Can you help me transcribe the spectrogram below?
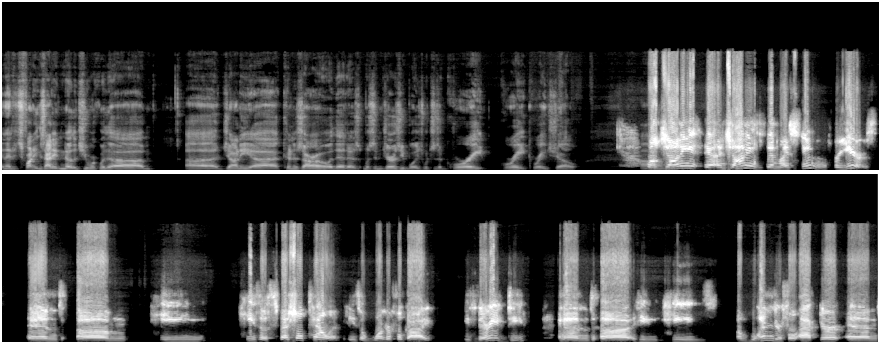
and then it's funny because I didn't know that you work with uh, uh, Johnny uh, Cannizzaro that is, was in Jersey Boys, which is a great, great, great show. Well, um, Johnny, and Johnny has been my student for years. And um, he he's a special talent. He's a wonderful guy. He's very deep, and uh, he he's a wonderful actor, and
